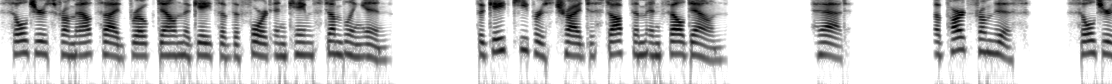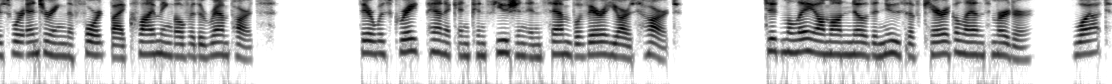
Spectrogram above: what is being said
soldiers from outside broke down the gates of the fort and came stumbling in. The gatekeepers tried to stop them and fell down. Had. Apart from this, soldiers were entering the fort by climbing over the ramparts. There was great panic and confusion in Sambhavarayar's heart. Did Malayaman know the news of Karagalan's murder, what?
